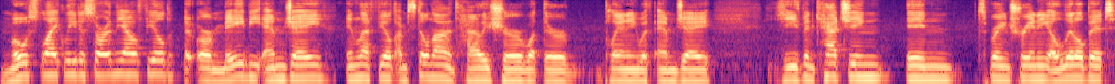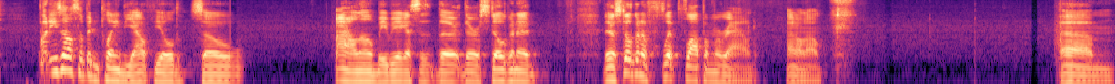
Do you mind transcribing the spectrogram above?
most likely to start in the outfield, or maybe MJ in left field. I'm still not entirely sure what they're planning with MJ. He's been catching in spring training a little bit, but he's also been playing the outfield. So I don't know. Maybe I guess they're, they're still gonna they're still gonna flip flop him around. I don't know. Um.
